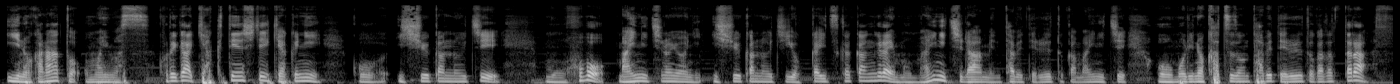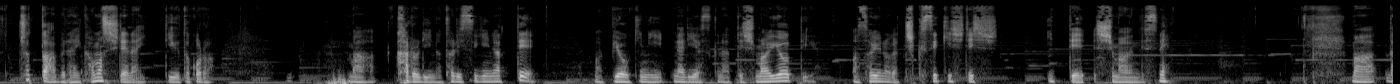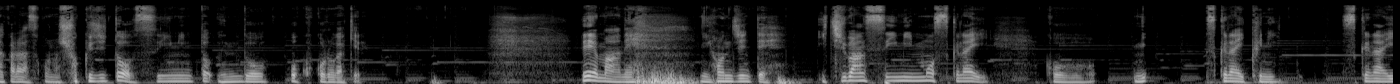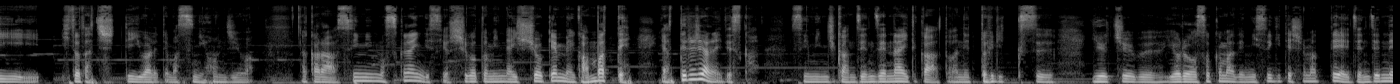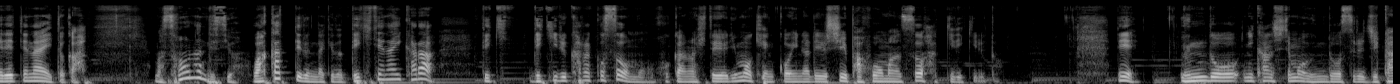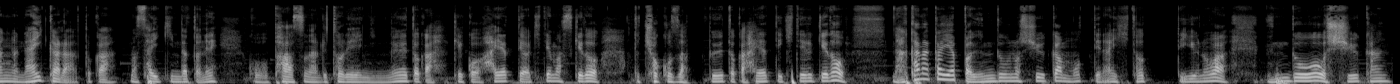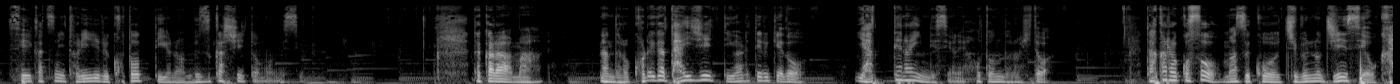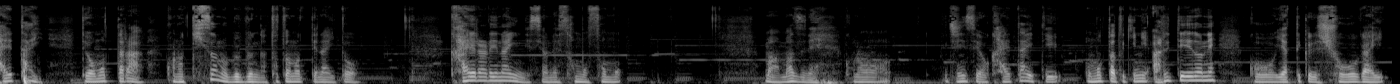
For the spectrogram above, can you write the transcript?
いいのかなと思います。これが逆転して逆にこう1週間のうちもうほぼ毎日のように1週間のうち4日5日間ぐらいもう毎日ラーメン食べてるとか毎日大盛りのカツ丼食べてるとかだったらちょっと危ないかもしれないっていうところまあカロリーの取りすぎになって、まあ、病気になりやすくなってしまうよっていう、まあ、そういうのが蓄積していってしまうんですね。まあだからそこの食事と睡眠と運動を心がける。でまあね日本人って一番睡眠も少ないこうに少ない国少ない人たちって言われてます日本人は。だから睡眠も少ないんですよ。仕事みんな一生懸命頑張ってやってるじゃないですか。睡眠時間全然ないとかあとはネットフリックス YouTube 夜遅くまで見すぎてしまって全然寝れてないとか。まあそうなんですよ。分かってるんだけどできてないからできできるからこそもう他の人よりも健康になれるしパフォーマンスを発揮できると。で運動に関しても運動する時間がないからとか、まあ、最近だとねこうパーソナルトレーニングとか結構流行ってはきてますけどあとチョコザップとか流行ってきてるけどなかなかやっぱ運動の習慣持ってない人っていうのは運動を習慣生活に取り入れることっていうのは難しいと思うんですよ。だからまあなんだろうこれが大事って言われてるけどやってないんですよねほとんどの人は。だからこそまずこう自分の人生を変えたいって思ったらこの基礎の部分が整ってないと変えられないんですよねそもそも。まあまずねこの人生を変えたいって思った時にある程度ねこうやってくる障害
